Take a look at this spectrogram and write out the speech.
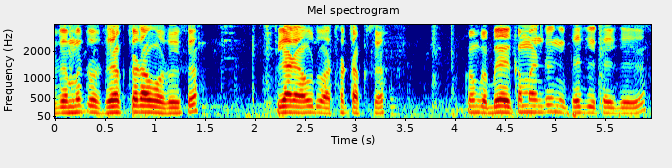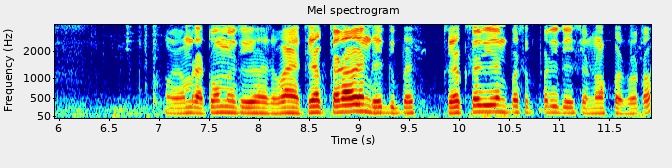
એટલે મિત્રો જેક ચડાવવો જોઈશે. ત્યારે આવડવા છટકશે કેમ કે બે કમાન્ડ એની ભેગી થઈ ગઈ છે. હમણાં ટોમેથી વાંહે જેક ચડાવે ને જયદીપભાઈ. જેક ચડીએ ને પછી પડી જઈશે નોખો તો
